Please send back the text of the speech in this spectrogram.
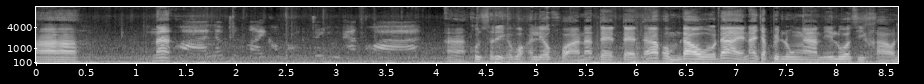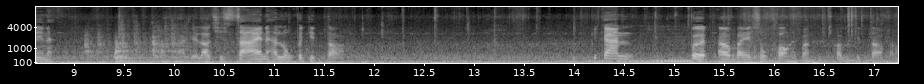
อ่าหน้าขวาแล้วจุดหมายของคุณจะอยู่ทางขวา อ่า คุณสริเขาบอกให้เลี้ยวขวานะ แต่แต่ถ้าผมเดาได้น่าจะเป็นโรงงานนี้รั้วสีขาวนี่นะอ่าเดี๋ยวเราชิดซ้ายนะฮะลงไปติดต่อ พี่การเปิดเอาใบส่งของให้ฟังเข้าไปติดต่อเขา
